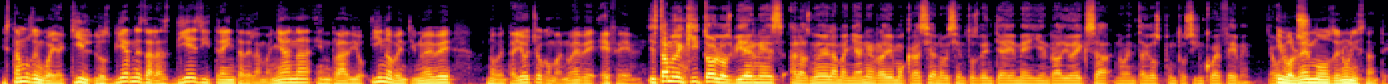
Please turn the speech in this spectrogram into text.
Estamos en Guayaquil los viernes a las 10 y 30 de la mañana en Radio I99, 98,9 FM. Y estamos en Quito los viernes a las 9 de la mañana en Radio Democracia, 920 AM y en Radio EXA, 92.5 FM. Y volvemos en un instante.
